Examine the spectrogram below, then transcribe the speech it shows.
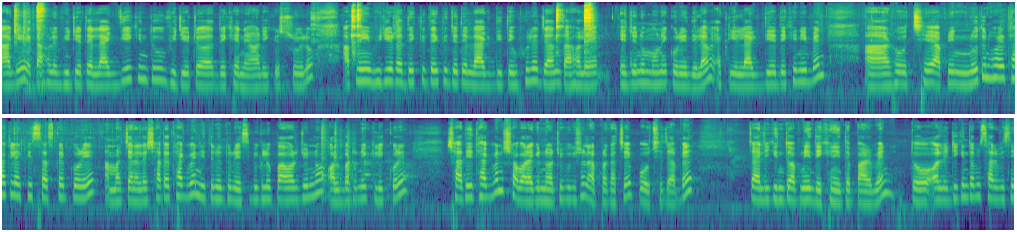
লাগে, তাহলে ভিডিওতে লাইক দিয়ে কিন্তু ভিডিওটা দেখে নেওয়ার রিকোয়েস্ট রইল। আপনি ভিডিওটা দেখতে দেখতে যদি লাইক দিতে ভুলে যান, তাহলে এজন্য মনে করে দিলাম, একটি লাইক দিয়ে দেখে নেবেন। আর হচ্ছে আপনি নতুন হয়ে থাকলে একটি সাবস্ক্রাইব করে আমার চ্যানেলের সাথে থাকবেন। নিত্য নতুন রেসিপিগুলো পাওয়ার জন্য অল বাটনে ক্লিক করে সাথেই থাকবেন। সবার আগে নোটিফিকেশন আপনার কাছে পৌঁছে যাবে। চাইলে কিন্তু আপনি দেখে নিতে পারবেন। তো অলরেডি কিন্তু আমি সার্ভিসিং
